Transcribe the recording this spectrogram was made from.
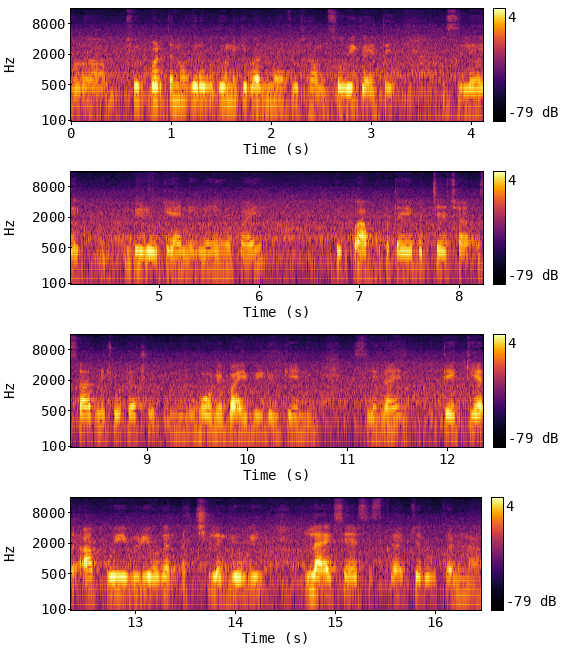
थोड़ा फिर बर्तन वगैरह धोने के बाद मैं फिर हम सो ही गए थे इसलिए वीडियो की एंडिंग नहीं हो पाई। क्योंकि आपको पता है बच्चे साथ में छोटा छो, हो नहीं पाई वीडियो की एंडिंग इसलिए गाइस टेक केयर आपको ये वीडियो अगर अच्छी लगी होगी तो लाइक शेयर सब्सक्राइब ज़रूर करना।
